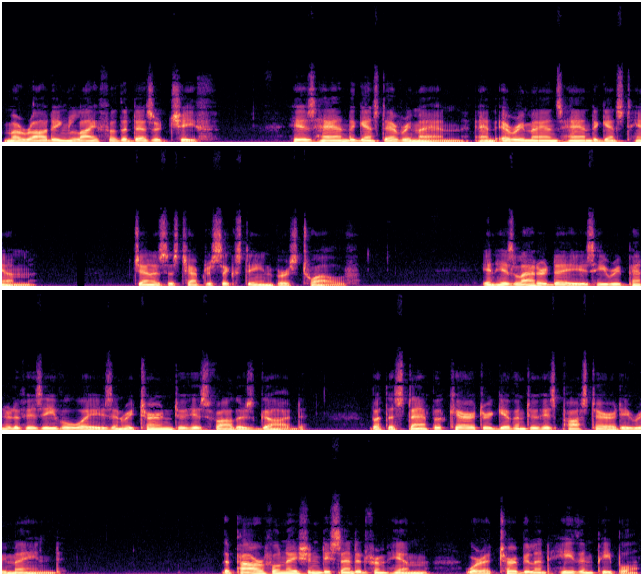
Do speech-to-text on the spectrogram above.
marauding life of the desert chief, his hand against every man, and every man's hand against him. Genesis chapter 16, verse 12. In his latter days he repented of his evil ways and returned to his father's God, but the stamp of character given to his posterity remained. The powerful nation descended from him were a turbulent heathen people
